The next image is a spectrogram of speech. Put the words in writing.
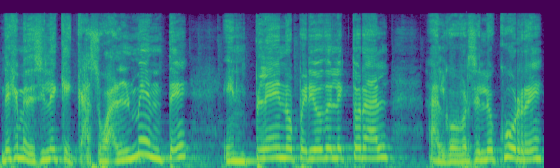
déjeme decirle que casualmente, en pleno periodo electoral, al gobernador se le ocurre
